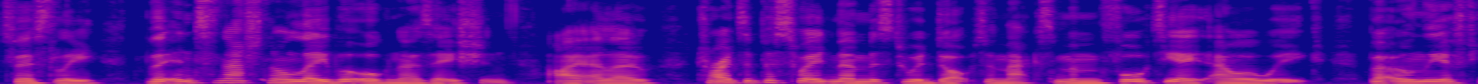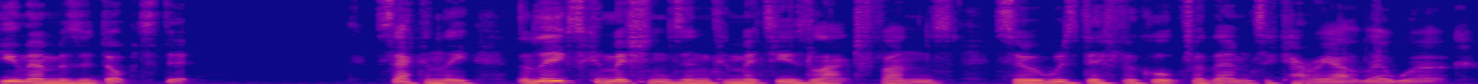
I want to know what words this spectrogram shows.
Firstly, the International Labour Organization, ILO, tried to persuade members to adopt a maximum 48 hour week, but only a few members adopted it. Secondly, the League's commissions and committees lacked funds, so it was difficult for them to carry out their work.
